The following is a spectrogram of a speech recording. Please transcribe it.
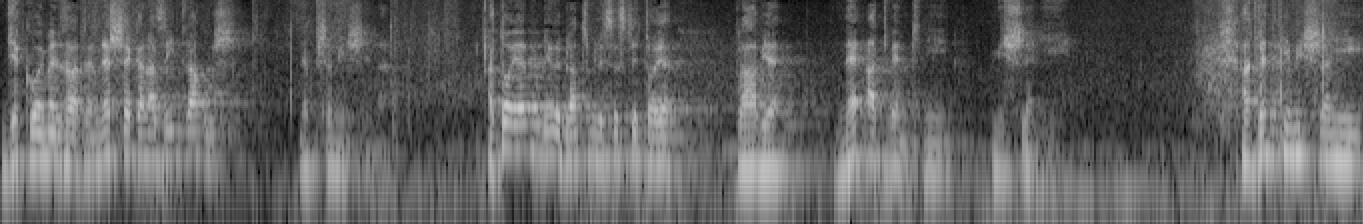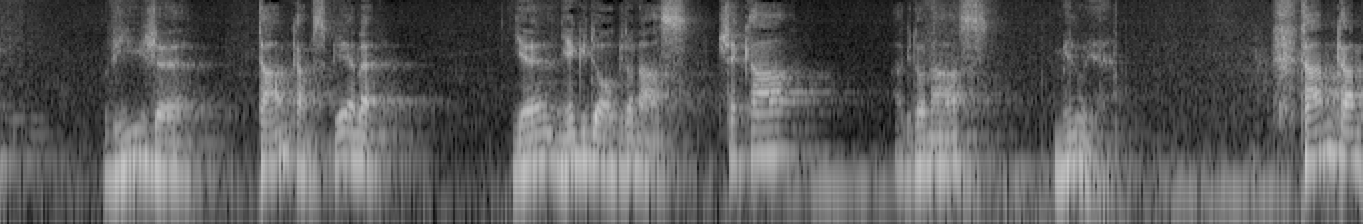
děkujeme za dnešek a na zítra už nepřemýšlíme. A to je, milí bratři, milí sestry, to je právě neadventní myšlení. Adventní myšlení ví, že tam, kam spějeme, je někdo, kdo nás čeká a kdo nás miluje. Tam, kam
